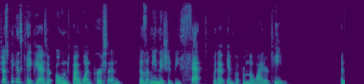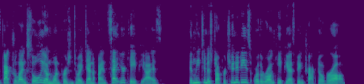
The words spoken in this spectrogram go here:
Just because KPIs are owned by one person doesn't mean they should be set without input from the wider team. In fact, relying solely on one person to identify and set your KPIs can lead to missed opportunities or the wrong KPIs being tracked overall.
